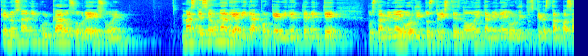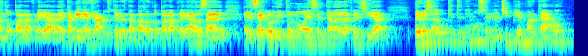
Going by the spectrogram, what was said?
que nos han inculcado sobre eso, ¿eh? Más que sea una realidad, porque evidentemente pues también hay gorditos tristes, ¿no? Y también hay gorditos que le están pasando para la fregada y también hay flacos que le están pasando para la fregada. O sea, el, ser gordito no es el tema de la felicidad, pero es algo que tenemos en el chip bien marcado.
